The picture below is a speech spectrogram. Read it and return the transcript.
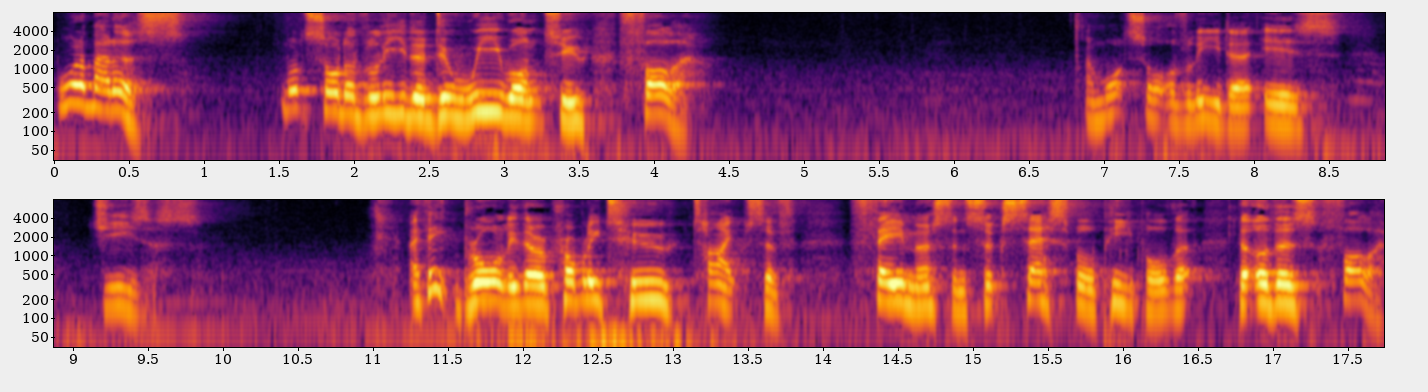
But what about us? What sort of leader do we want to follow? And what sort of leader is Jesus? I think broadly there are probably two types of famous and successful people that, that others follow.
